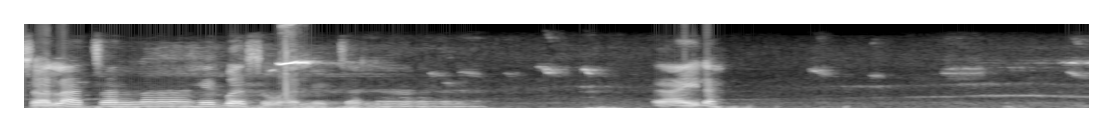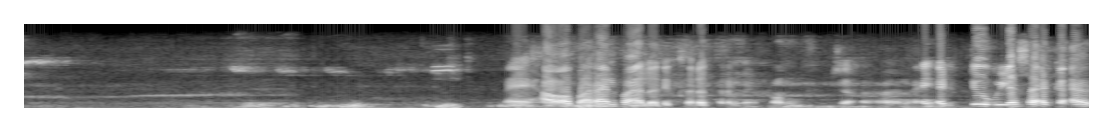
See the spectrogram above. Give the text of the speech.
चला चला हे बस वाले चला. आईला. नाही हवा भरायला पाहिलं होती खरं तर मी. पण नाही ट्यूबलेस आहे काय?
